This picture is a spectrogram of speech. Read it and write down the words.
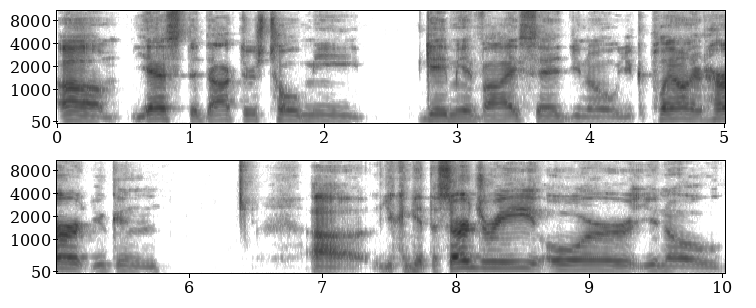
um, yes, the doctors told me, gave me advice, said, you know, you can play on it hurt, you can uh you can get the surgery, or you know,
